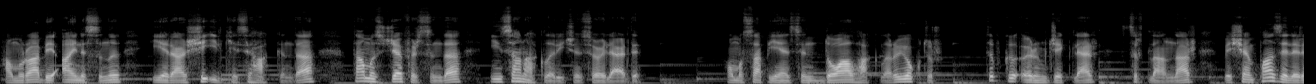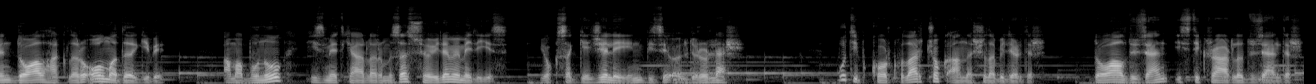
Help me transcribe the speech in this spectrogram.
Hammurabi aynısını hiyerarşi ilkesi hakkında Thomas Jefferson da insan hakları için söylerdi. Homo sapiens'in doğal hakları yoktur. Tıpkı örümcekler, sırtlanlar ve şempanzelerin doğal hakları olmadığı gibi. Ama bunu hizmetkarlarımıza söylememeliyiz. Yoksa geceleyin bizi öldürürler. Bu tip korkular çok anlaşılabilirdir. Doğal düzen istikrarlı düzendir.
